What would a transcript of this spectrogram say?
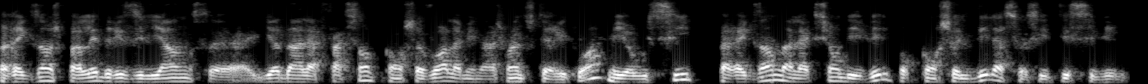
par exemple, je parlais de résilience. Euh, il y a dans la façon de concevoir l'aménagement du territoire, mais il y a aussi, par exemple, dans l'action des villes pour consolider la société civile,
